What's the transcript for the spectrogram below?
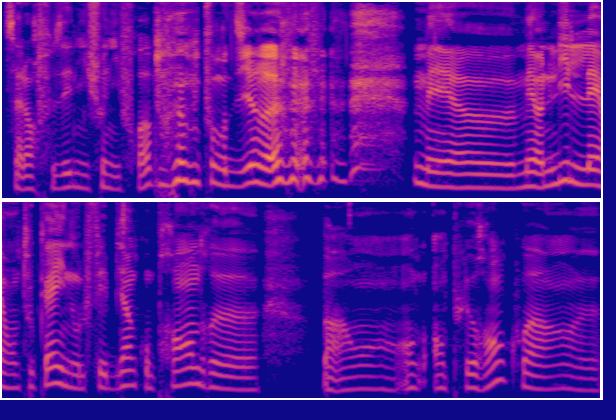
ça leur faisait ni chaud ni froid pour dire. mais mais Only l'est en tout cas. Il nous le fait bien comprendre bah, en, pleurant, quoi. Hein, euh.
